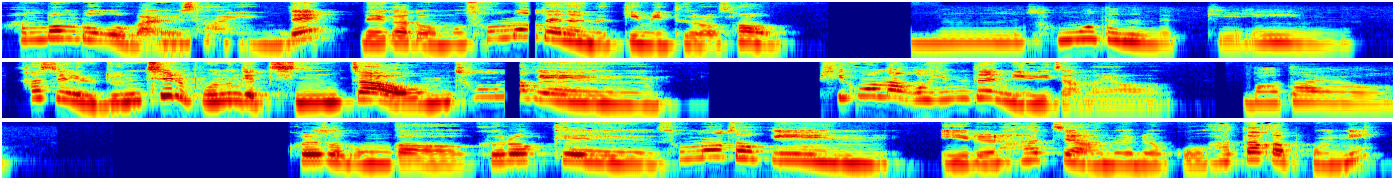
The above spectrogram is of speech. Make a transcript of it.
한 번 보고 말 음. 사이인데 내가 너무 소모되는 느낌이 들어서 음, 소모되는 느낌. 사실 눈치를 보는 게 진짜 엄청나게 피곤하고 힘든 일이잖아요. 맞아요. 그래서 뭔가 그렇게 소모적인 일을 하지 않으려고 하다가 보니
